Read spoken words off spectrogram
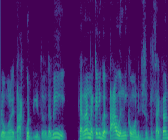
udah mulai takut gitu. Tapi karena mereka juga tahu ini komoditi super cycle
